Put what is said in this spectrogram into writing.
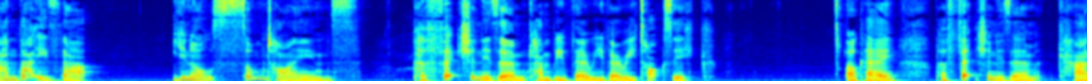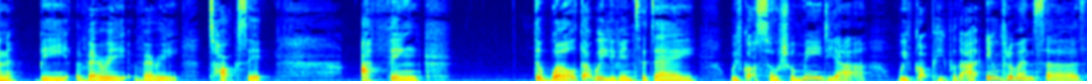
And that is that, you know, sometimes perfectionism can be very, very toxic. Okay? Perfectionism can be very, very toxic. I think the world that we live in today, we've got social media, we've got people that are influencers,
